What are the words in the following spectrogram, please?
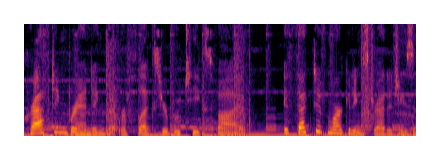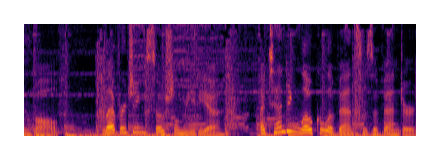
crafting branding that reflects your boutique's vibe. Effective marketing strategies involve leveraging social media, attending local events as a vendor,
